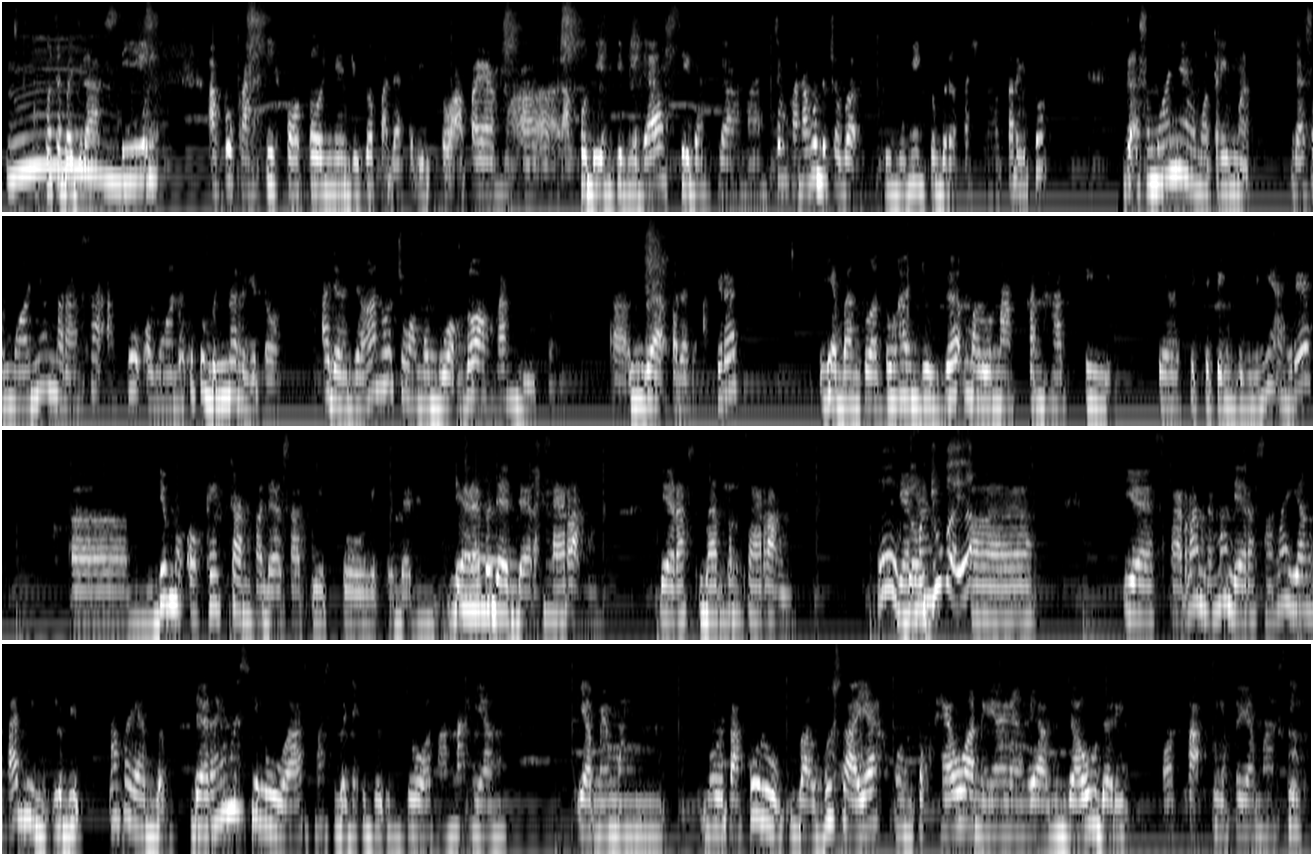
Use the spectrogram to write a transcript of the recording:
Hmm. Aku coba hmm. jelasin, aku kasih fotonya juga pada saat itu apa yang uh, aku diintimidasi dan segala macem. Karena aku udah coba hubungin ke beberapa shelter itu, nggak semuanya mau terima, nggak semuanya merasa aku omongan aku tuh benar gitu. Ah jangan-jangan lo cuma mau buang doang kan gitu. Uh, enggak pada akhirnya ya bantuan Tuhan juga melunakkan hati Citi Ping Ping ini akhirnya um, dia mengokekan pada saat itu gitu dan daerah hmm, itu dari daerah okay. Serang daerah Banten Serang oh ya jauh kan? juga ya uh, Yes, karena memang daerah sana yang tadi lebih apa ya daerahnya masih luas, masih banyak hijau-hijau tanah yang ya memang menurut aku bagus lah ya untuk hewan ya yang yang jauh dari kota gitu ya masih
